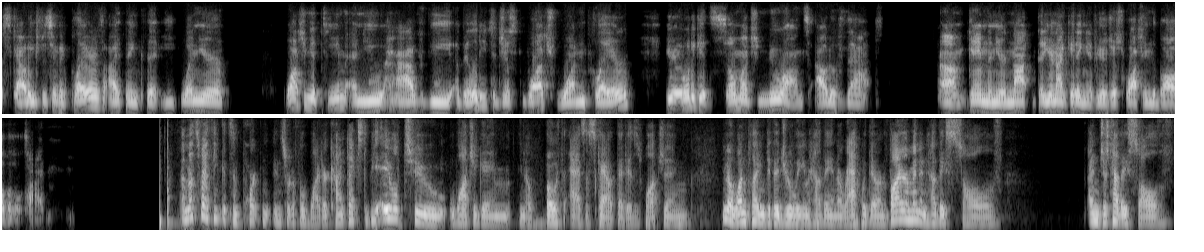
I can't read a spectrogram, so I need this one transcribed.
scouting specific players. I think that when you're watching a team and you have the ability to just watch one player, you're able to get so much nuance out of that um, game than you're not that you're not getting if you're just watching the ball the whole time and that's why I think it's important in sort of a wider context to be able to watch a game, you know, both as a scout that is watching, you know, one player individually and how they interact with their environment and how they solve, and just how they solve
